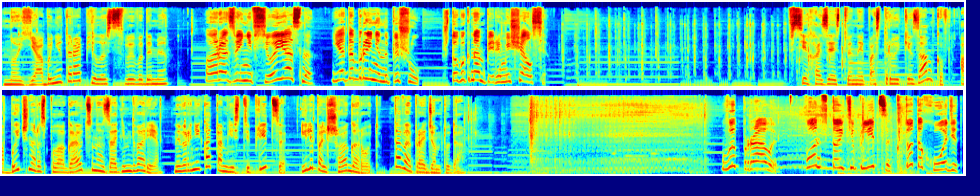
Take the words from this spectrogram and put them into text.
но я бы не торопилась с выводами. А разве не все ясно? Я Добрыне напишу, чтобы к нам перемещался Все хозяйственные постройки замков обычно располагаются на заднем дворе. Наверняка там есть теплица или большой огород. Давай пройдем туда. Вы правы Вон в той теплице кто-то ходит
